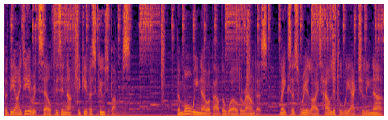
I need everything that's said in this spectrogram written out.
but the idea itself is enough to give us goosebumps. The more we know about the world around us, makes us realize how little we actually know.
